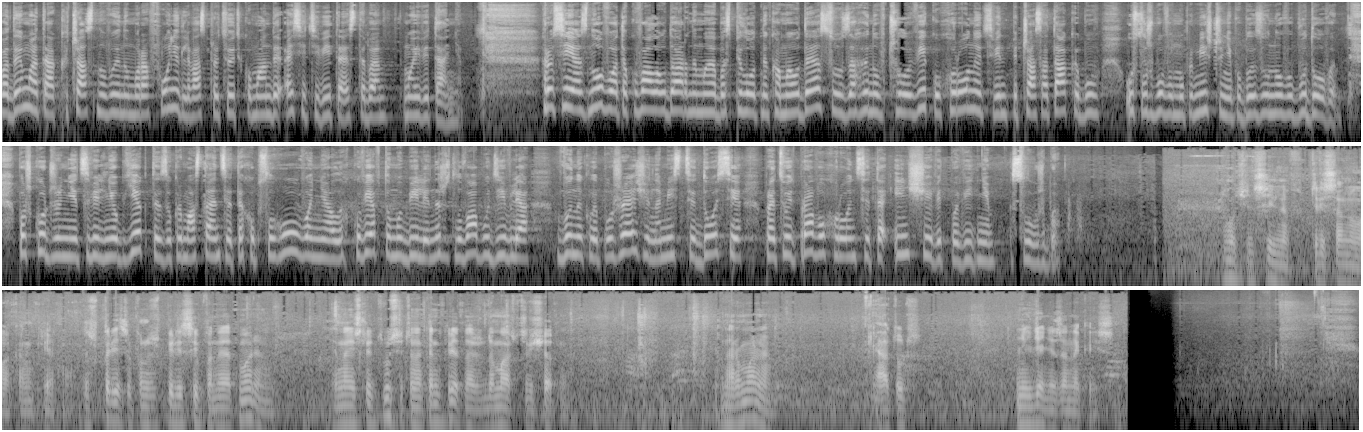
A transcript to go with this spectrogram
Вадиме. Так, час новин у марафоні. Для вас працюють команди ICTV та СТБ. Мої вітання. Росія знову атакувала ударними безпілотниками Одесу. Загинув чоловік, охоронець. Він під час атаки був у службовому приміщенні поблизу новобудови. Пошкоджені цивільні об'єкти, зокрема станція техобслуговування, легкові автомобілі, нежитлова будівля. Виникли пожежі. На місці досі працюють правоохоронці та інші відповідні служби. Очень сильно трясануло конкретно. Это же принцип, он же пересыпанный от моря. Она, если трусит, она конкретно аж дома трещат. Нормально. А тут нигде не заныкаешься.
